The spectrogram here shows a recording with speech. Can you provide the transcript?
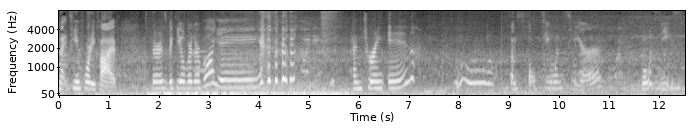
1945. There's Vicky over there vlogging. Entering in. Ooh, some salty ones here. What was these?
